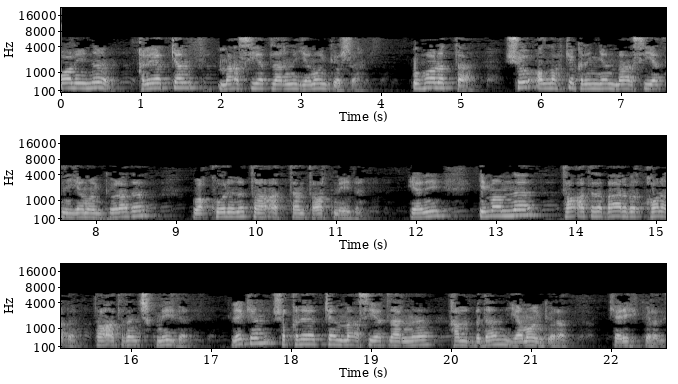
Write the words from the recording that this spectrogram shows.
voliyni qilayotgan ma'siyatlarini yomon ko'rsa u holatda shu allohga qilingan ma'siyatni yomon ko'radi va qo'lini toatdan tortmaydi ya'ni imomni toatida baribir qoladi toatidan chiqmaydi lekin shu qilayotgan ma'siyatlarni qalbidan yomon ko'radi karih ko'radi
